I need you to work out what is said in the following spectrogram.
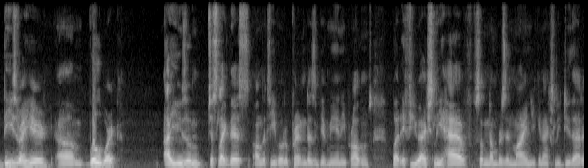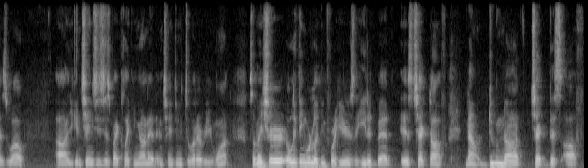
these right here um, will work I use them just like this on the Tevo to print and doesn't give me any problems. But if you actually have some numbers in mind you can actually do that as well. Uh, you can change these just by clicking on it and changing it to whatever you want. So make sure only thing we're looking for here is the heated bed is checked off. Now do not check this off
